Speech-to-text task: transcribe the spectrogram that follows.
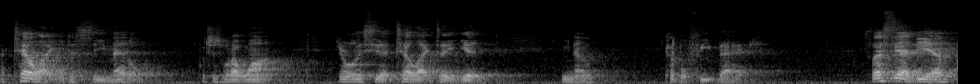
a tail light. You just see metal, which is what I want. You don't really see that tail light till you get, you know, a couple feet back. So that's the idea.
